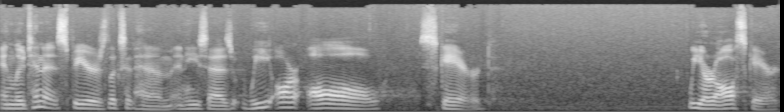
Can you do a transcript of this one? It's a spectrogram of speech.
And Lieutenant Speirs looks at him and he says, We are all scared. We are all scared.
